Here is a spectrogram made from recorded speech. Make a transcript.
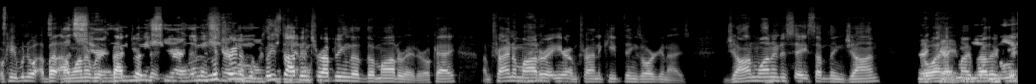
Okay, but so I want to respect. Let me, share, let me Mr. Anderson, please stop interrupting the, the moderator. Okay, I'm trying to moderate here. I'm trying to keep things organized. John wanted to say something. John, go okay. ahead, my brother. My,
